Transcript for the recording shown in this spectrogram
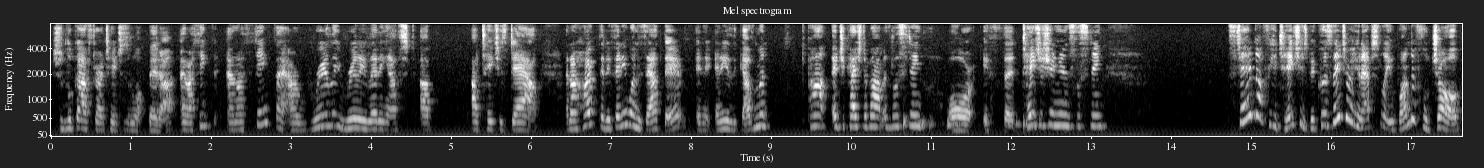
should look after our teachers a lot better, and I think and I think they are really, really letting us uh, our teachers down. And I hope that if anyone is out there, any, any of the government education departments listening, or if the teachers union is listening, stand up for your teachers because they're doing an absolutely wonderful job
